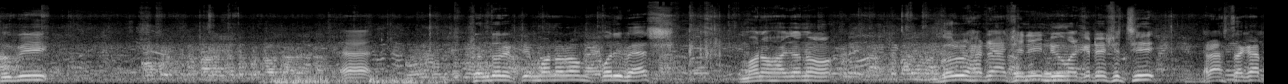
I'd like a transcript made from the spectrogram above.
খুবই সুন্দর একটি মনোরম পরিবেশ। মনে হয় যেন গরুর হাটে আসেনি নিউ মার্কেটে এসেছি। রাস্তাঘাট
